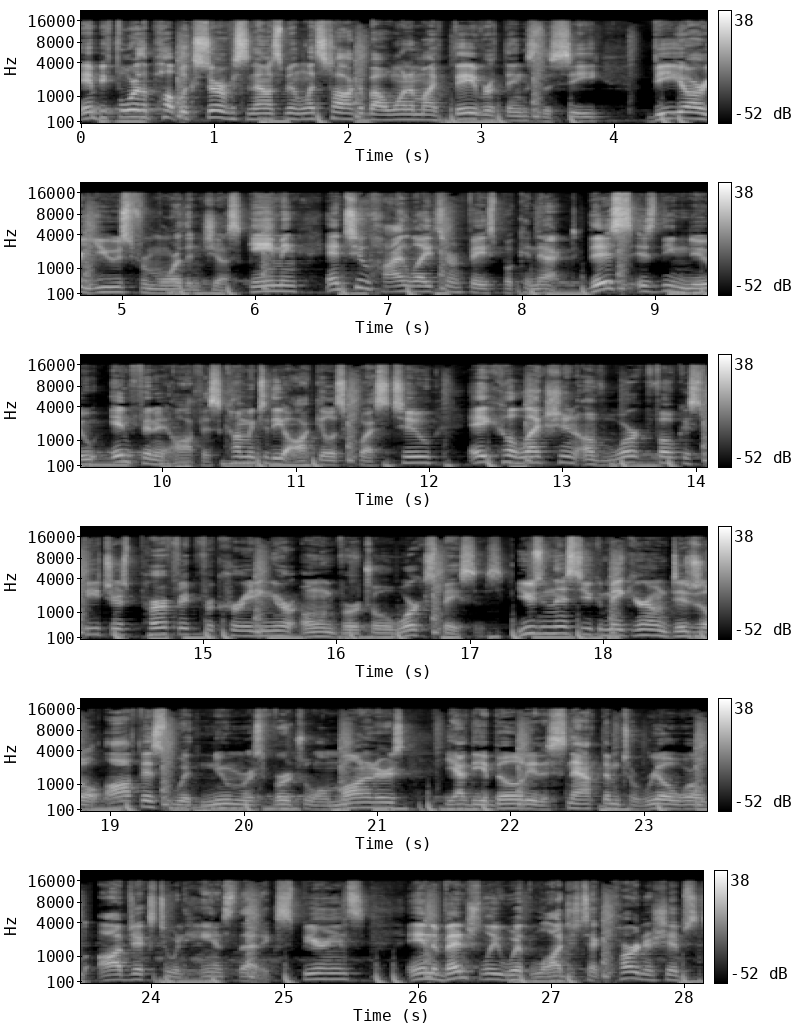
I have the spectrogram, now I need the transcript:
And before the public service announcement, let's talk about one of my favorite things to see, VR used for more than just gaming, and two highlights from Facebook Connect. This is the new Infinite Office coming to the Oculus Quest 2, a collection of work-focused features perfect for creating your own virtual workspaces. Using this, you can make your own digital office with numerous virtual monitors, you have the ability to snap them to real-world objects to enhance that experience, and eventually with Logitech partnerships,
